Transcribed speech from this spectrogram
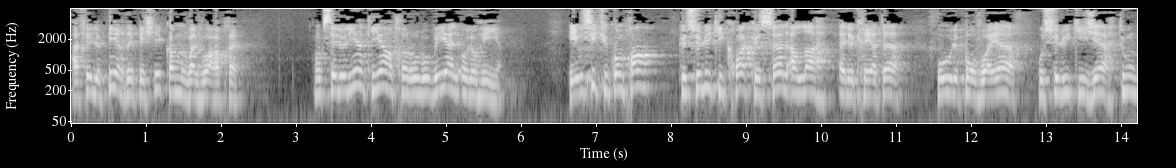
a fait le pire des péchés, comme on va le voir après. Donc c'est le lien qu'il y a entre Rububiyya et Uluhiyya. Et aussi tu comprends que celui qui croit que seul Allah est le créateur, ou le pourvoyeur, ou celui qui gère tout,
